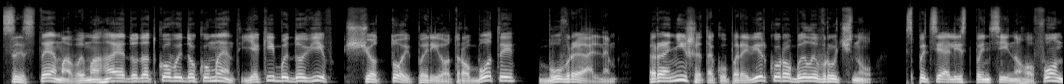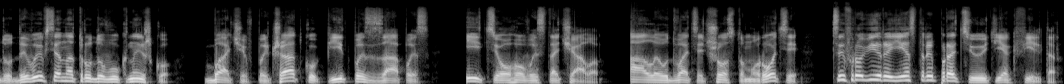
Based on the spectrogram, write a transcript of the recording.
Система вимагає додатковий документ, який би довів, що той період роботи був реальним. Раніше таку перевірку робили вручну. Спеціаліст пенсійного фонду дивився на трудову книжку, бачив печатку, підпис, запис, і цього вистачало. Але у 26-му році цифрові реєстри працюють як фільтр.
